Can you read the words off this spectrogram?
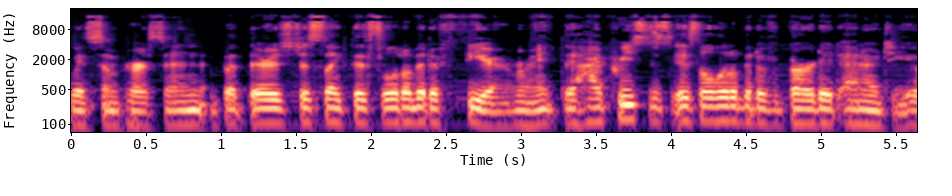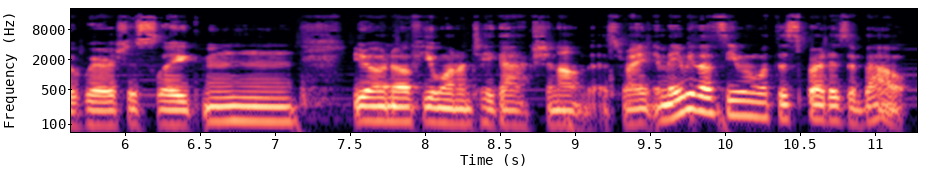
with some person, but there's just like this little bit of fear, right? The high priestess is a little bit of guarded energy of where it's just like, mm, you don't know if you want to take action on this, right? And maybe that's even what the spread is about,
